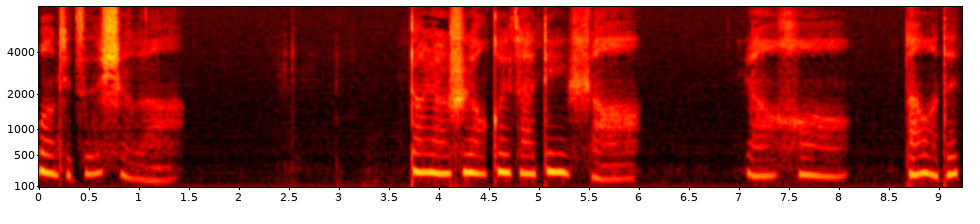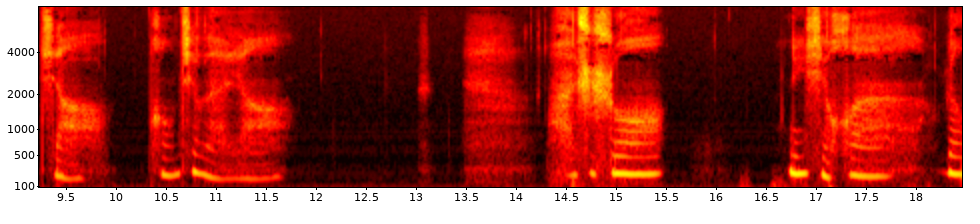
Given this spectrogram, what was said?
忘记姿势了。当然是要跪在地上，然后把我的脚捧起来呀。还是说你喜欢让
